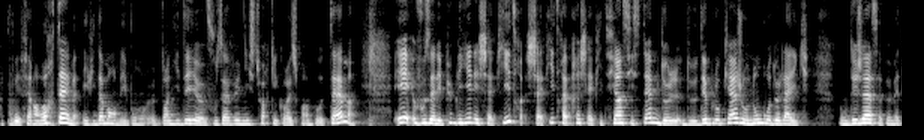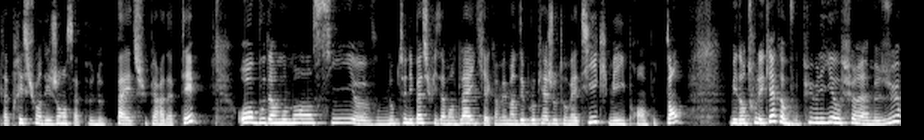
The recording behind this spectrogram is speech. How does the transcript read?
Vous pouvez faire un hors thème, évidemment, mais bon, euh, dans l'idée, euh, vous avez une histoire qui correspond un peu au thème. Et vous allez publier les chapitres, chapitre après chapitre. Il y a un système de déblocage au nombre de likes. Donc déjà, ça peut mettre la pression à des gens, ça peut ne pas être super adapté. Au bout d'un moment, si euh, vous n'obtenez pas suffisamment de likes, il y a quand même un déblocage automatique, mais il prend un peu de temps. Mais dans tous les cas, comme vous publiez au fur et à mesure,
